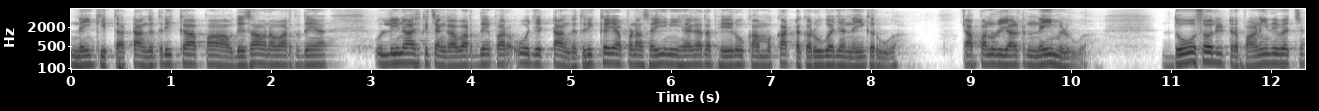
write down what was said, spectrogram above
ਨਹੀਂ ਕੀਤਾ। ਢੰਗ ਤਰੀਕਾ ਆਪਾਂ ਆਪਦੇ ਹਿਸਾਬ ਨਾਲ ਵਰਤਦੇ ਆ। ਉੱਲੀਨਾਸ਼ਕ ਚੰਗਾ ਵਰਤਦੇ ਪਰ ਉਹ ਜੇ ਢੰਗ ਤਰੀਕਾ ਹੀ ਆਪਣਾ ਸਹੀ ਨਹੀਂ ਹੈਗਾ ਤਾਂ ਫਿਰ ਉਹ ਕੰਮ ਘੱਟ ਕਰੂਗਾ ਜਾਂ ਨਹੀਂ ਕਰੂਗਾ। ਆਪਾਂ ਨੂੰ ਰਿਜ਼ਲਟ ਨਹੀਂ ਮਿਲੂਗਾ। 200 ਲੀਟਰ ਪਾਣੀ ਦੇ ਵਿੱਚ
